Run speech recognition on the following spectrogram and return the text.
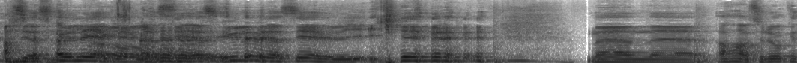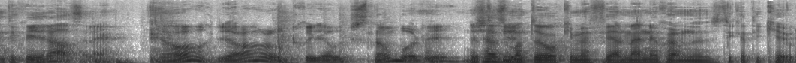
Alltså jag skulle egentligen vilja se, jag skulle vilja se hur det gick. Men, eh, jaha, så du åker inte skidor alls eller? Ja, jag har åkt skidor. Jag har åkt snowboard. Det, Det känns som att du åker med fel människa om du tycker att det är kul.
